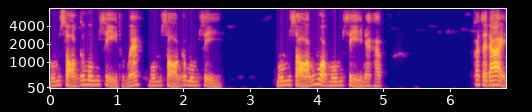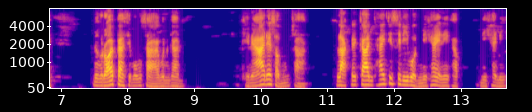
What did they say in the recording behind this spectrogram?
มุม 2 กับมุม 4 ถูกไหมมุม 2 กับมุม 4 มุม 2 บวกมุม4เนี่ยครับ ก็จะได้ 180 องศาเหมือนกัน โอเคนะได้สองมุมฉาก หลักในการใช้ทฤษฎีบทมีแค่นี้ครับ มีแค่นี้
